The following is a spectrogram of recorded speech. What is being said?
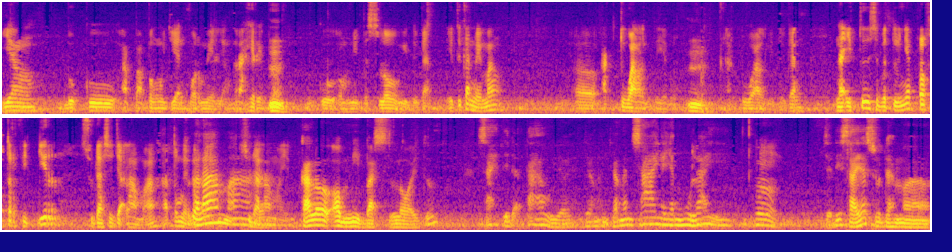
yang buku apa pengujian formil yang terakhir ya Prof. Hmm. Buku Omnibus Law gitu kan. Itu kan memang eh, aktual gitu ya Prof. Hmm. aktual gitu kan. Nah itu sebetulnya Prof terpikir sudah sejak lama atau memang Sudah lama. Sudah lama ya. Kalau omnibus law itu saya tidak tahu ya. Jangan-jangan saya yang mulai. Hmm. Jadi saya sudah me-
